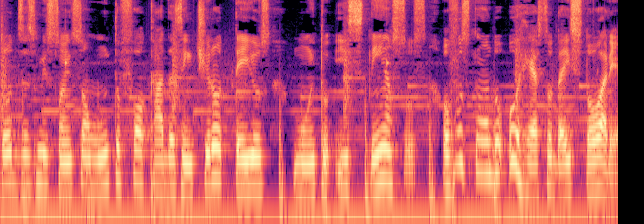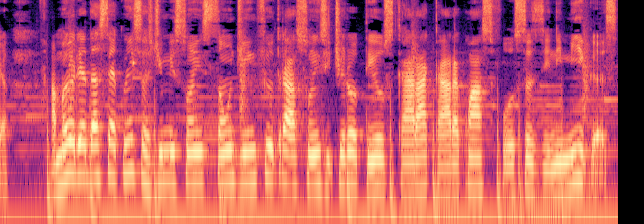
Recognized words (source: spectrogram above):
todas as missões são muito focadas em tiroteios muito extensos, ofuscando o resto da história. A maioria das sequências de missões são de infiltrações e tiroteios cara a cara com as forças inimigas,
